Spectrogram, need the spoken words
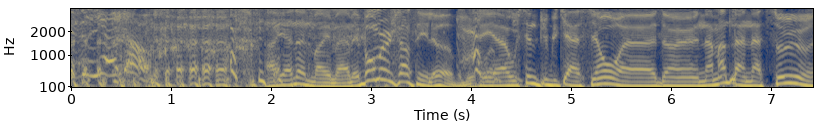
ah, il y en a de même, hein. Mais Boomer, une chance, c'est là. Et euh, aussi une publication euh, d'un amant de la nature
